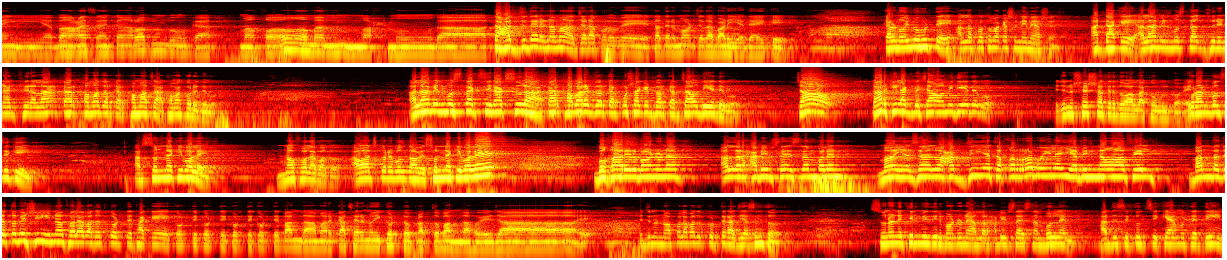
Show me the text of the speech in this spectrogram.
আন ইয়াবআসাকা রাব্বুকা মাহমুদা। তাহাজ্জুদের নামাজ যারা পড়বে তাদের মর্যাদা বাড়িয়ে দেয় কে? কারণ ওই মুহূর্তে আল্লাহ প্রথম আকাশে নেমে আসেন আর ডাকে আলামিন মুস্তাক ফিরিন আগ ফিরালা কার ক্ষমা দরকার ক্ষমা চা ক্ষমা করে দেব। আলামিন মুস্তাক সিন আকসুলা কার খাবারের দরকার পোশাকের দরকার চাও দিয়ে দেব। চাও কার কি লাগবে চাও আমি দিয়ে দেব। এই জন্য শেষ রাতের দোয়া আল্লাহ কবুল করে। কোরআন বলছে কি আর সুন্না কি বলে? নফল আবাদত। আওয়াজ করে বলতে হবে, সুন্না কি বলে? বুখারীর বর্ণনা, আল্লাহর হাবিব ইসলাম বলেন, মা ইয়াজালু আবদি ইয়াতাকাররাবু ইলাইয়া বিন নওয়াফিল বান্দা যত বেশি নফল ইবাদত করতে থাকে, করতে করতে করতে করতে বান্দা আমার কাছের নৈকট্য প্রাপ্ত বান্দা হয়ে যায়। এজন্য নফল ইবাদত করতে রাজি আছেন তো? সুনানে তিরমিজির বর্ণনায় আল্লাহর হাবিব আলাইহি ইসলাম বললেন, হাদিসে কুদ্সি কিয়ামতের দিন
